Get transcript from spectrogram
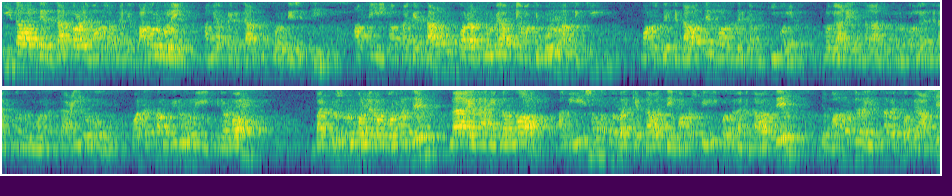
কি দাওয়াত দেন, যার কারণে মানুষ আপনাকে পাগল বলে আমি আপনাকে জারফুক করতে এসেছি। আপনি আপনাকে জারফুক করার পূর্বে আপনি আমাকে বলুন, আপনি কি মানুষদেরকে দাওয়াত দেন, মানুষদেরকে আপনি কি বলেন? নবী আলাই ইসলাম বললেন যে নাহমাদু ওয়ানাস্তা আইরহু ওয়ানাস্তাম বিরহুনি এরকম বাক্য শুরু করলেন এবং বললেন যে আমি এই সমস্ত বাক্যের দাওয়াত দিই। মানুষকে এই কথাটা আমি দাওয়াত দিই যে, মানুষ যেন ইসলামের পথে আসে,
